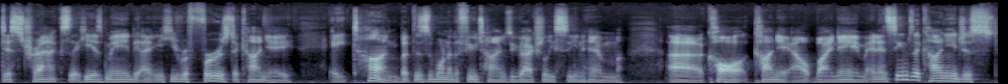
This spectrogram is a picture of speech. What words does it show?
diss tracks that he has made. I he refers to Kanye a ton, but this is one of the few times we've actually seen him uh, call Kanye out by name. And it seems that Kanye just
